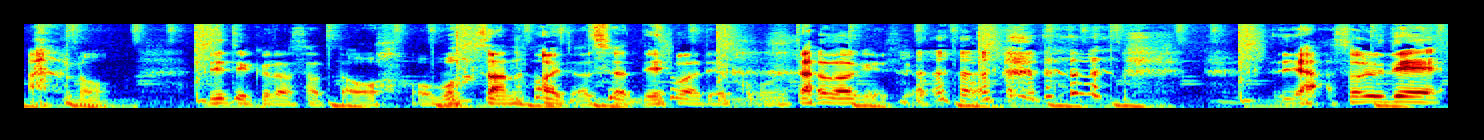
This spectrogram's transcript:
あの出てくださったおお坊さんの前で私は電話でこう歌うわけですよ。いやそれで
